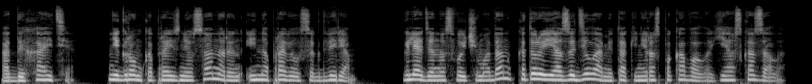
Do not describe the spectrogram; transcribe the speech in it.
Отдыхайте», — негромко произнес Анарен и направился к дверям. Глядя на свой чемодан, который я за делами так и не распаковала, я сказала,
